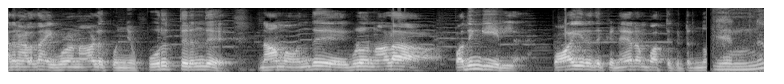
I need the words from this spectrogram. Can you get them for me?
அதனால தான் இவ்வளோ நாள் கொஞ்சம் பொறுத்திருந்து நாம வந்து இவ்வளோ நாளா பதுங்கி இல்லை. பாயிறதுக்கு நேரம் பார்த்துக்கிட்டு இருந்தோம். என்ன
